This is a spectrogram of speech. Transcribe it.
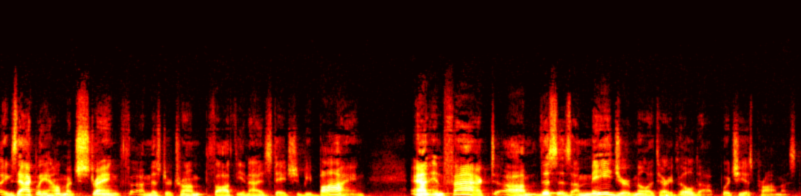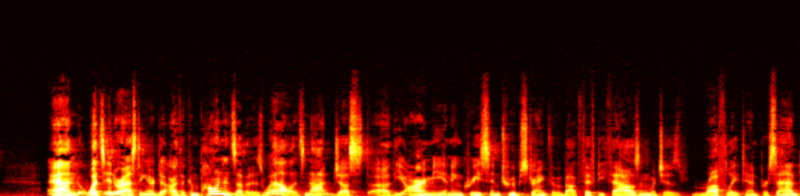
exactly how much strength uh, Mr. Trump thought the United States should be buying. And in fact, um, this is a major military buildup, which he has promised. And what's interesting are, are, the components of it as well. It's not just uh, the Army, an increase in troop strength of about 50,000, which is roughly 10%,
